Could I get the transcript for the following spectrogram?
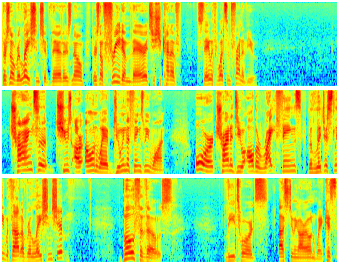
there's no relationship there. There's no there's no freedom there. It's just you kind of stay with what's in front of you. Trying to choose our own way of doing the things we want or trying to do all the right things religiously without a relationship, both of those lead towards us doing our own way because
